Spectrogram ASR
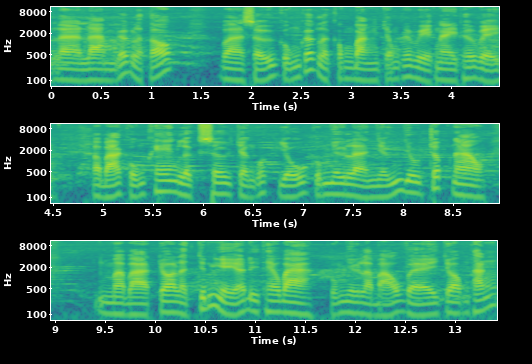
là làm rất là tốt và xử cũng rất là công bằng trong cái việc này, thưa quý vị. Và bà cũng khen luật sư Trần Quốc Vũ cũng như là những YouTube nào mà bà cho là chính nghĩa đi theo bà, cũng như là bảo vệ cho ông Thắng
